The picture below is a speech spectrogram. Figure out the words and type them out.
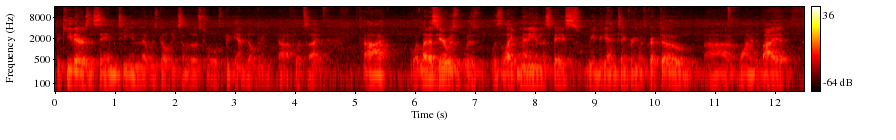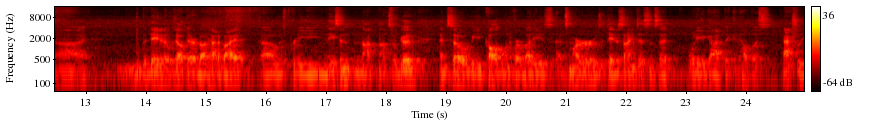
The key there is the same team that was building some of those tools began building uh, Flipside. What led us here was, was, was like many in the space, we began tinkering with crypto, uh, wanted to buy it. Uh, the data that was out there about how to buy it uh, was pretty nascent and not, not so good. And so we called one of our buddies at Smarter, who was a data scientist, and said, What do you got that could help us actually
